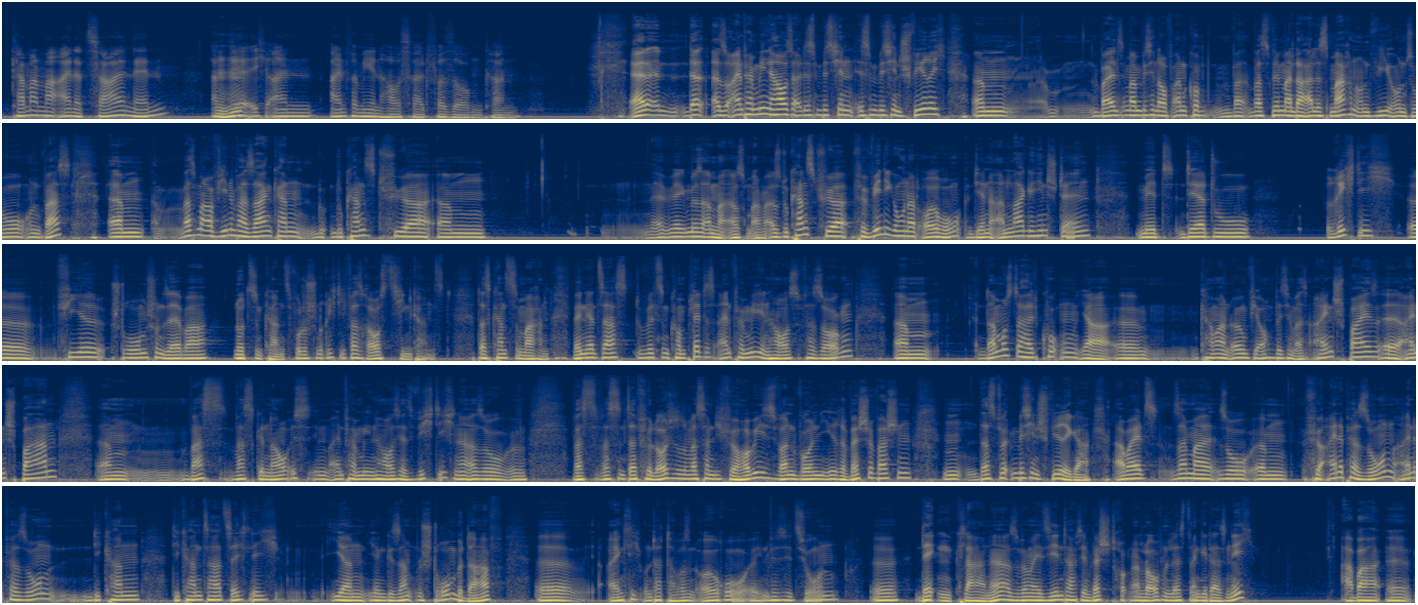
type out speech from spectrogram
Kann man mal eine Zahl nennen, an Mhm. der ich einen Einfamilienhaushalt versorgen kann? Ja, da, also ein Familienhaushalt ist ein bisschen, ist ein bisschen schwierig, ähm, weil es immer ein bisschen darauf ankommt, wa, was will man da alles machen und wie und so und was. Ähm, was man auf jeden Fall sagen kann, du, du kannst für, ähm, wir müssen einmal anfangen. Also du kannst für, für wenige hundert Euro dir eine Anlage hinstellen, mit der du richtig äh, viel Strom schon selber nutzen kannst, wo du schon richtig was rausziehen kannst. Das kannst du machen. Wenn du jetzt sagst, du willst ein komplettes Einfamilienhaus versorgen, ähm, dann musst du halt gucken, ja, ähm, kann man irgendwie auch ein bisschen was einspeis, äh, einsparen. Ähm, was, was genau ist im Einfamilienhaus jetzt wichtig? Ne? Also, äh, was, was sind da für Leute drin? Was haben die für Hobbys? Wann wollen die ihre Wäsche waschen? Hm, das wird ein bisschen schwieriger. Aber jetzt, sag mal, so ähm, für eine Person, eine Person, die kann, die kann tatsächlich ihren, ihren gesamten Strombedarf äh, eigentlich unter 1000 Euro äh, Investitionen äh, decken. Klar, ne? Also wenn man jetzt jeden Tag den Wäschetrockner laufen lässt, dann geht das nicht. Aber äh,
